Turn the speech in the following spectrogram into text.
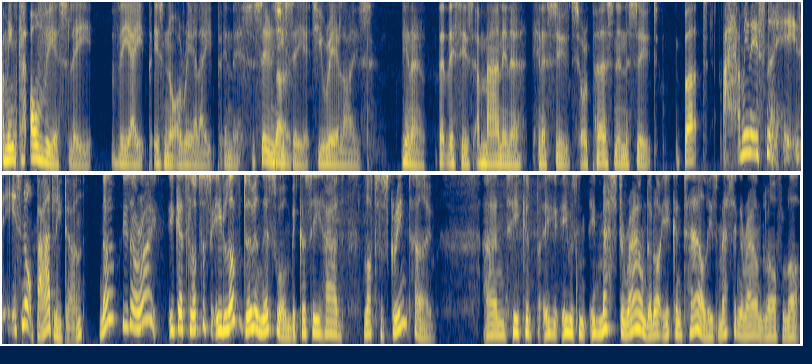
I mean, obviously, the ape is not a real ape in this. As soon as No. you see it, you realise, you know, that this is a man in a in a suit or a person in a suit. But I mean, it's not it's, it's not badly done. No, he's all right. He gets lots of. He loved doing this one because he had lots of screen time, and he could. He, he was. He messed around a lot. You can tell he's messing around an awful lot,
